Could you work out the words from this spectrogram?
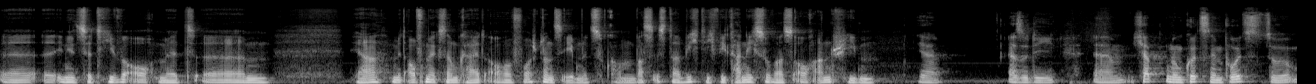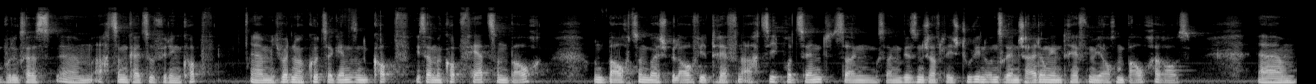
äh, Initiative auch mit ähm, ja, mit Aufmerksamkeit auch auf Vorstandsebene zu kommen. Was ist da wichtig? Wie kann ich sowas auch anschieben? Ja, also die, ähm, ich habe nur einen kurzen Impuls, so, wo du gesagt hast, ähm, Achtsamkeit so für den Kopf. Ähm, ich würde noch kurz ergänzen, Kopf, ich sage mal Kopf, Herz und Bauch. Und Bauch zum Beispiel auch, wir treffen 80 Prozent, sagen, sagen wissenschaftliche Studien, unsere Entscheidungen treffen wir auch im Bauch heraus. Ähm,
